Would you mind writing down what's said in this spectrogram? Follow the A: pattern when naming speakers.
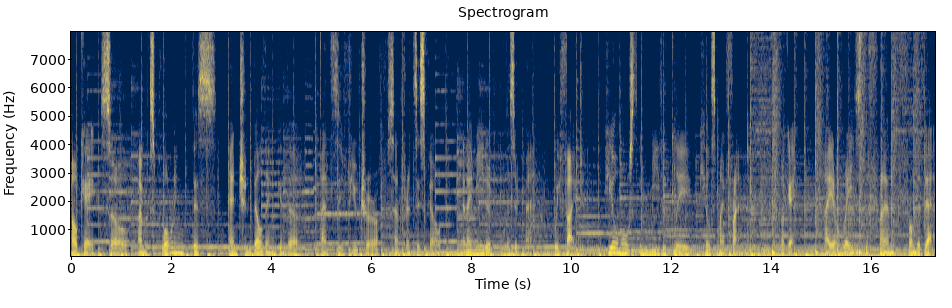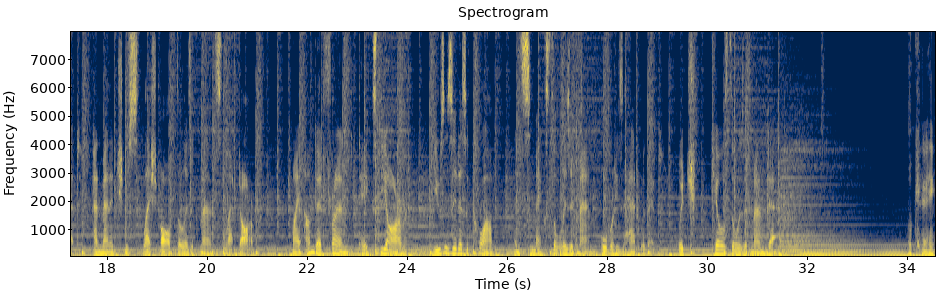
A: Okay, so I'm exploring this ancient building in the fantasy future of San Francisco and I meet a lizard man. We fight. He almost immediately kills my friend. Okay, I erase the friend from the dead and manage to slash off the lizard man's left arm. My undead friend takes the arm, uses it as a club, and smacks the lizard man over his head with it, which kills the lizard man dead. Okay.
